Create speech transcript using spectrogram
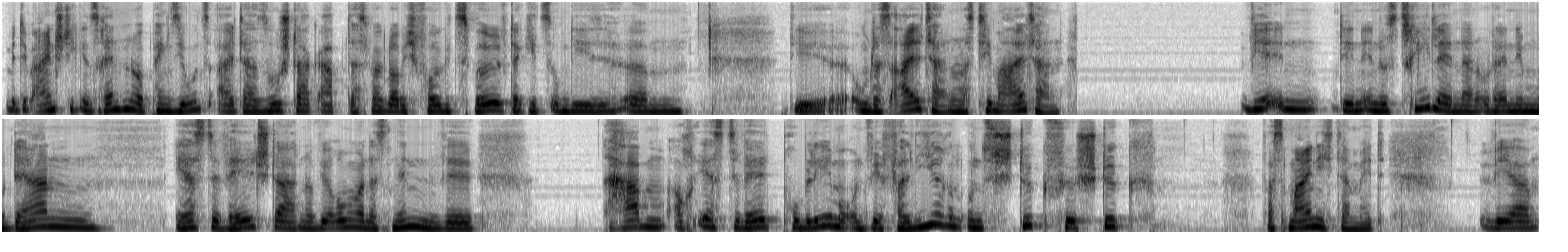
mit dem Einstieg ins Renten- oder Pensionsalter so stark ab? Das war, glaube ich, Folge 12. Da geht es um die, ähm, die, um das Altern, um das Thema Altern. Wir in den Industrieländern oder in den modernen Erste Weltstaaten oder wie auch immer man das nennen will, haben auch Erste Welt Probleme und wir verlieren uns Stück für Stück. Was meine ich damit? Wir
